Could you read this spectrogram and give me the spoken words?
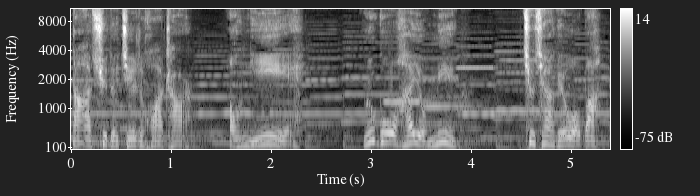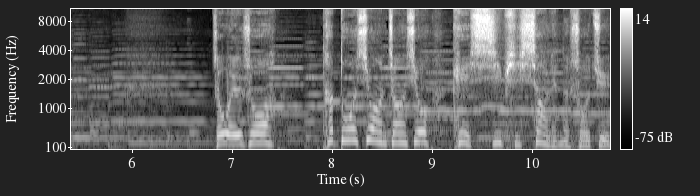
打趣的接着话茬儿：“欧尼，如果我还有命，就嫁给我吧。”周围说。他多希望张修可以嬉皮笑脸地说句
